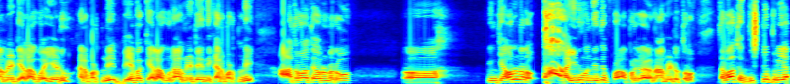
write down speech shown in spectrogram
నామినేట్ ఎలాగో అయ్యాడు కనపడుతుంది. బేబక్ ఎలాగో నామినేట్ అయింది కనపడుతుంది. ఆ తర్వాత ఎవరున్నారు? ఇంకెవరున్నారో? ఐదు మంది అయితే ప్రాపర్గా నామినేట్ అవుతారు. తర్వాత విష్ణుప్రియ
